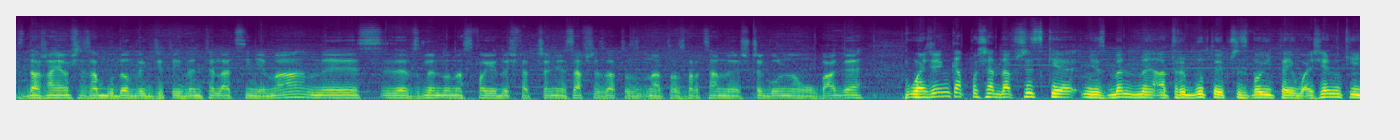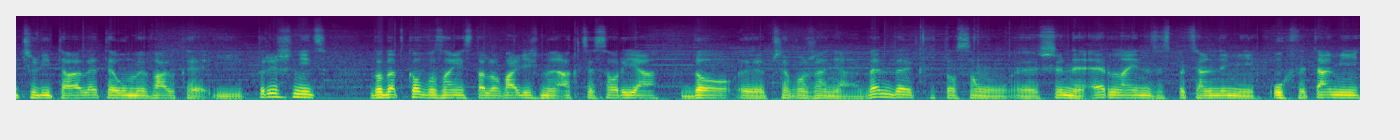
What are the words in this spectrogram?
Zdarzają się zabudowy, gdzie tej wentylacji nie ma. My ze względu na swoje doświadczenie zawsze za to, na to zwracamy szczególną uwagę. Łazienka posiada wszystkie niezbędne atrybuty przyzwoitej łazienki, czyli toaletę, umywalkę i prysznic. Dodatkowo zainstalowaliśmy akcesoria do y, przewożenia wędek. To są y, szyny Airline ze specjalnymi uchwytami.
